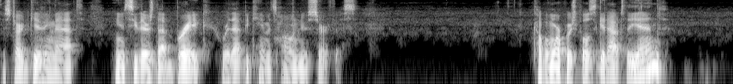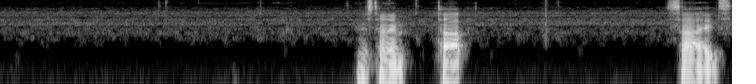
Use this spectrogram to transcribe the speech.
To start giving that, you can see there's that break where that became its own new surface. A couple more push pulls to get out to the end. And this time, top, sides,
